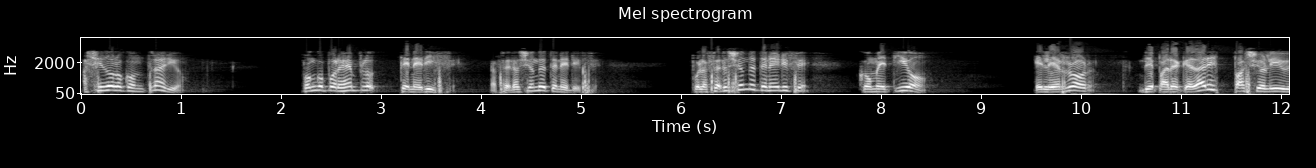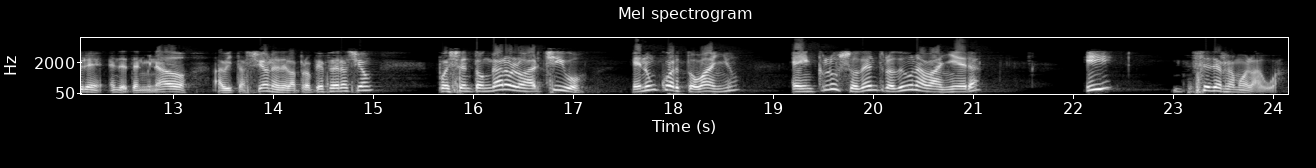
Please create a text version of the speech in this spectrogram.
ha sido lo contrario pongo por ejemplo Tenerife la Federación de Tenerife pues la Federación de Tenerife cometió el error de para quedar espacio libre en determinadas habitaciones de la propia federación, pues se entongaron los archivos en un cuarto baño e incluso dentro de una bañera y se derramó el agua.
